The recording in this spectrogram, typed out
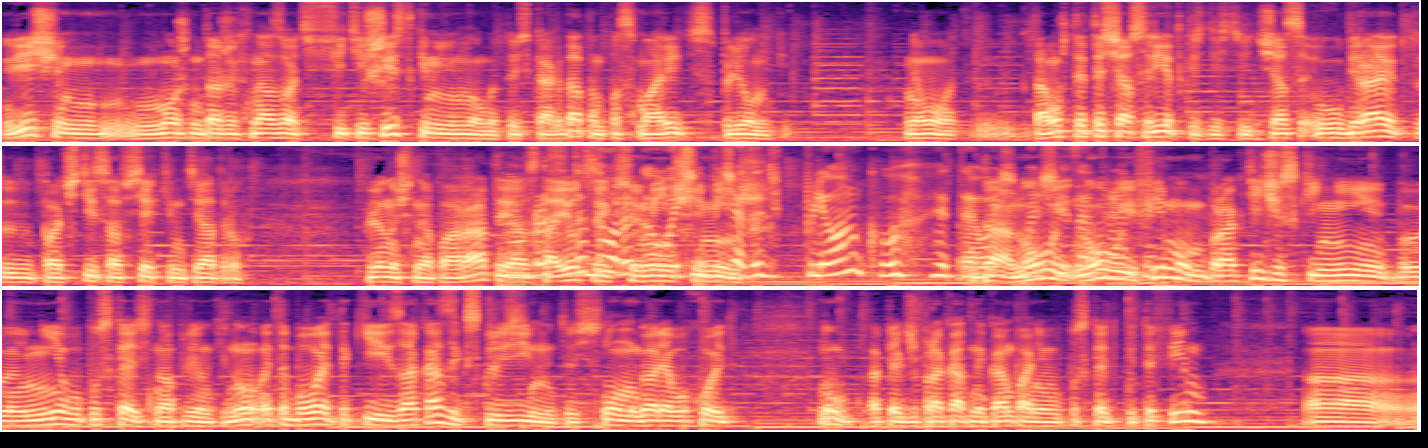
вещи, можно даже их назвать фетишистскими немного, то есть когда там посмотреть с пленки. Вот. Потому что это сейчас редкость, действительно. Сейчас убирают э, почти со всех кинотеатров пленочные аппараты, ну, и остается их все меньше и меньше. печатать пленку, это да, очень новые, новые фильмы практически не, не выпускаются на пленке. Но это бывают такие заказы эксклюзивные, то есть, словно говоря, выходит, ну, опять же, прокатная компания выпускает какой-то фильм, а,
